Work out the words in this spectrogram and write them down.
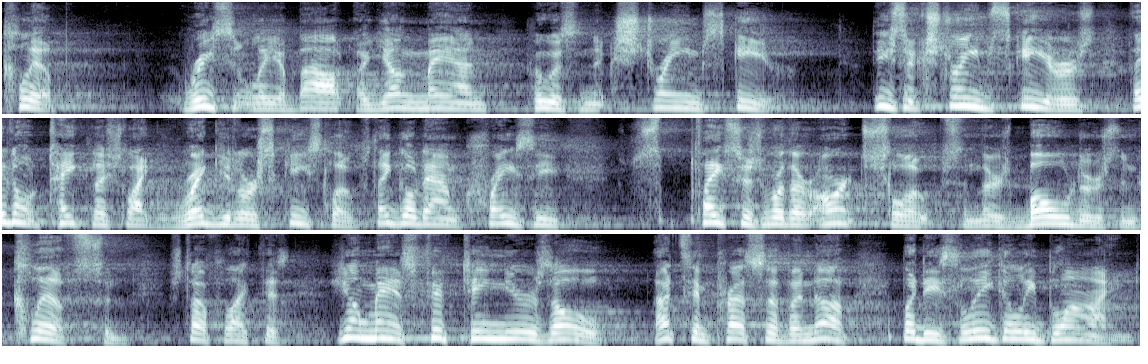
clip recently about a young man who is an extreme skier. These extreme skiers, they don't take this like regular ski slopes. They go down crazy places where there aren't slopes and there's boulders and cliffs and stuff like this. The young man's 15 years old. That's impressive enough, but he's legally blind.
